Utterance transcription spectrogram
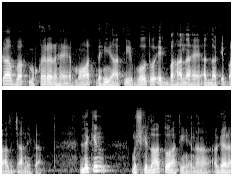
का वक्त मुकर है, मौत नहीं आती, वो तो एक बहाना है अल्लाह के पास जाने का। लेकिन मुश्किल तो आती हैं ना, अगर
